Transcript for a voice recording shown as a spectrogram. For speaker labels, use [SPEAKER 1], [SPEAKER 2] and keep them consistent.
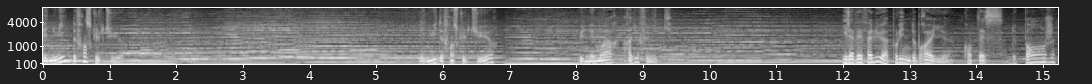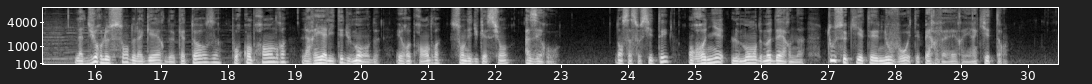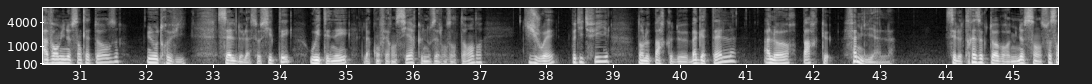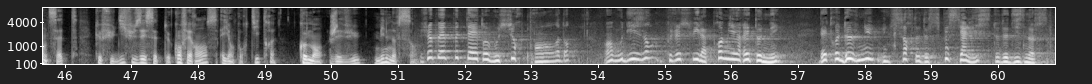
[SPEAKER 1] les nuits de France Culture. Les nuits de France Culture, une mémoire radiophonique. Il avait fallu à Pauline de Breuil, comtesse de Pange, la dure leçon de la guerre de 14 pour comprendre la réalité du monde et reprendre son éducation à zéro. Dans sa société, on reniait le monde moderne. Tout ce qui était nouveau était pervers et inquiétant. Avant 1914, une autre vie, celle de la société où était née la conférencière que nous allons entendre, qui jouait, petite fille, dans le parc de Bagatelle, alors parc familial. C'est le 13 octobre 1967 que fut diffusée cette conférence ayant pour titre Comment j'ai vu 1900.
[SPEAKER 2] Je vais peut-être vous surprendre en vous disant que je suis la première étonnée d'être devenue une sorte de spécialiste de 1900.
